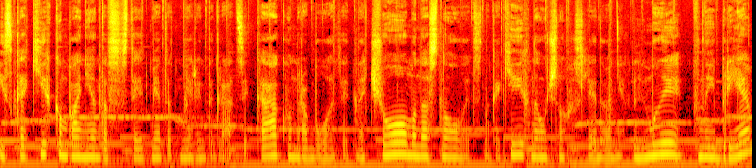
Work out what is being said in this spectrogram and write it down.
из каких компонентов состоит метод нейроинтеграции, как он работает, на чем он основывается, на каких научных исследованиях, мы в ноябре,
